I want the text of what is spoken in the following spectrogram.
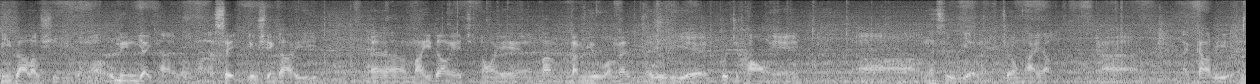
နီးပါးလောက်ရှိပြီပေါ့နော်ဦးမင်းရိုက်ထားတယ်ပေါ့နော်အစိတ်ရုပ်ရှင်ကားကြီးအဲမာကြီးတောင်းရဲ့ကျွန်တော်ရဲ့မမမျိုးပေါ့မယ်လိုဒီရဲ့ကိုချထောင်းရဲ့အာငါဆူရဲ့ပဲကျွန်တော်9ယောက် အာအကားလေးအခု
